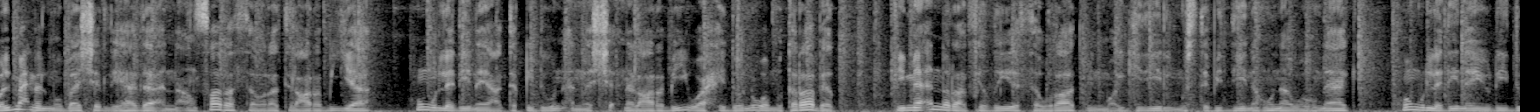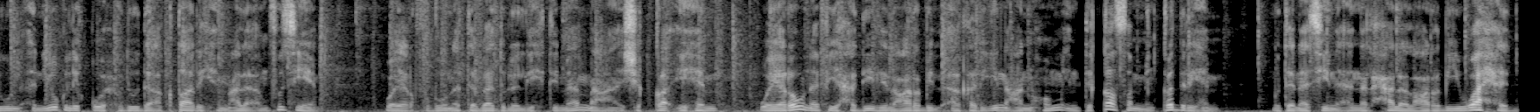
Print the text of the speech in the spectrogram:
والمعنى المباشر لهذا أن أنصار الثورات العربية هم الذين يعتقدون أن الشأن العربي واحد ومترابط فيما أن رافضي الثورات من مؤيدي المستبدين هنا وهناك هم الذين يريدون أن يغلقوا حدود أقطارهم على أنفسهم ويرفضون تبادل الاهتمام مع أشقائهم ويرون في حديث العرب الآخرين عنهم انتقاصا من قدرهم متناسين أن الحال العربي واحد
